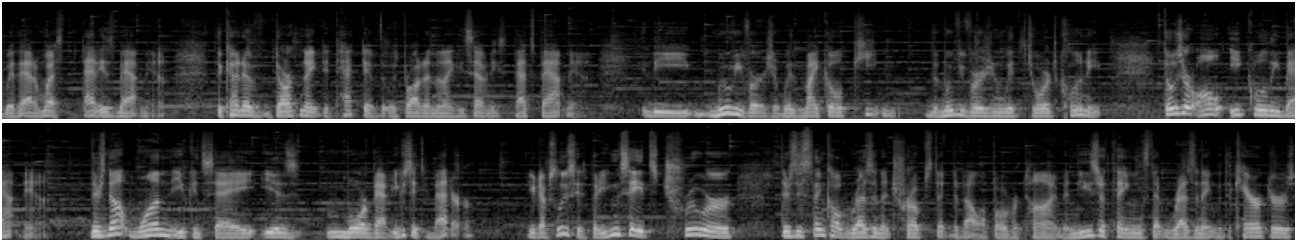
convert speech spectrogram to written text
with Adam West, that is Batman. The kind of Dark Knight detective that was brought in the 1970s, that's Batman. The movie version with Michael Keaton, the movie version with George Clooney, those are all equally Batman. There's not one that you can say is more Batman. You can say it's better. You could absolutely say it's better. You can say it's truer. There's this thing called resonant tropes that develop over time. And these are things that resonate with the characters,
